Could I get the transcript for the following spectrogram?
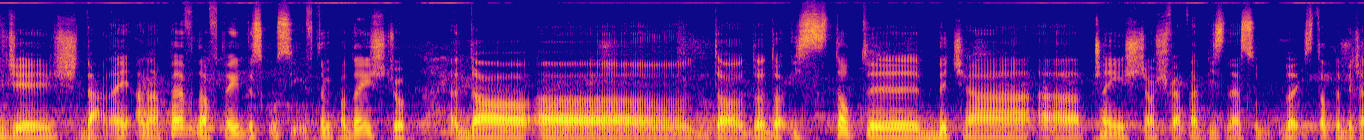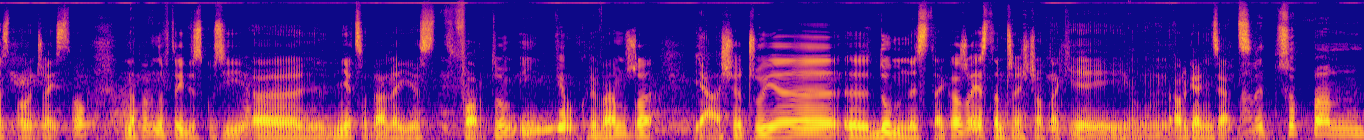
gdzieś dalej, a na pewno w tej dyskusji i w tym podejściu do, e, do, do, do istoty bycia e, częścią świata biznesu, do istoty bycia społeczeństwem, na pewno w tej dyskusji e, nieco dalej jest Fortum i nie ukrywam, że ja się czuję e, dumny z tego, że jestem częścią takiej mm, organizacji. Ale co pan mm,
